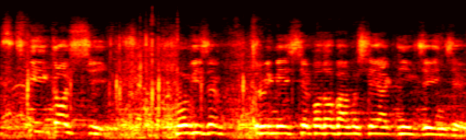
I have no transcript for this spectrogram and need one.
Ślązak z krwi i kości. Mówi, że w Trójmieście podoba mu się jak nigdzie indziej.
